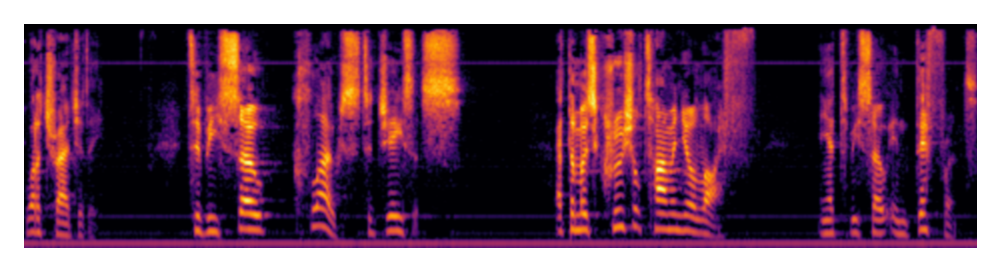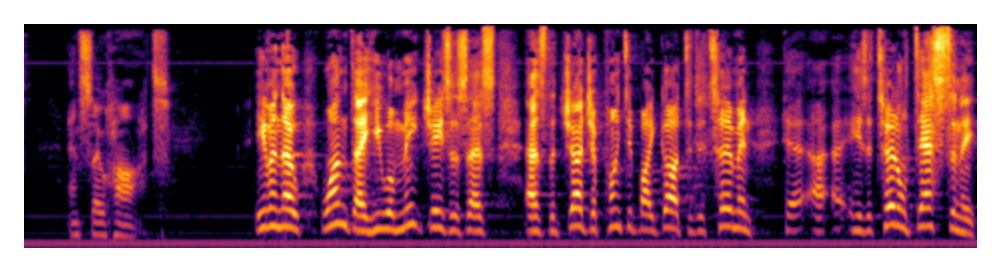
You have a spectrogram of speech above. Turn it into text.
What a tragedy. To be so close to Jesus at the most crucial time in your life, and yet to be so indifferent and so hard. Even though one day he will meet Jesus as, as the judge appointed by God to determine uh, uh, his eternal destiny,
